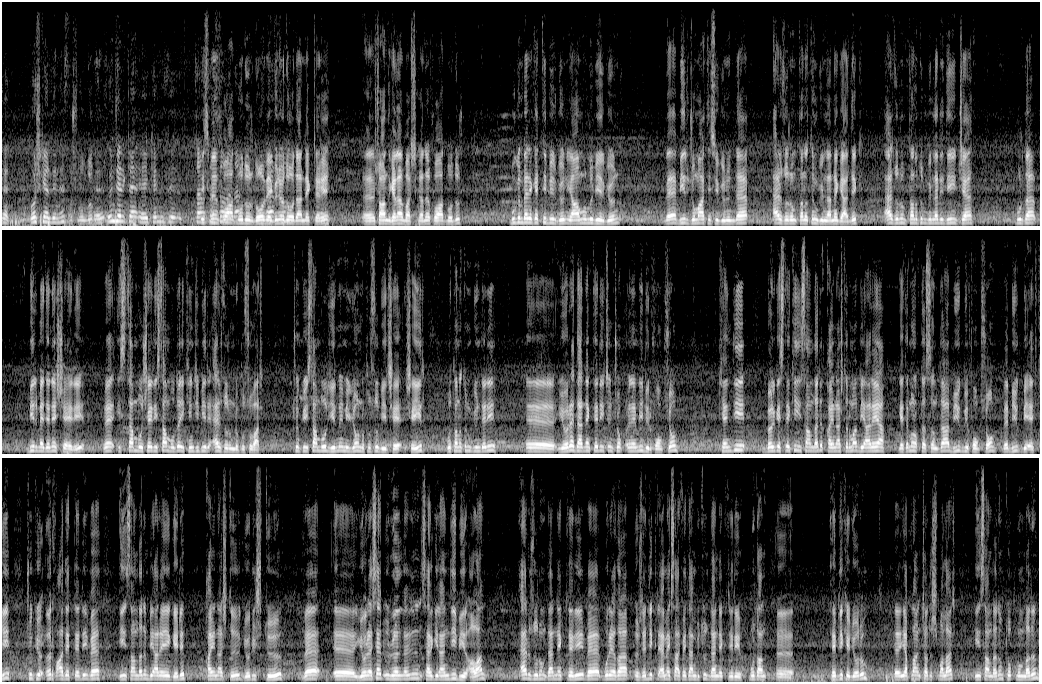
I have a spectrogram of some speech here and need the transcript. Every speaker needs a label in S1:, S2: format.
S1: Evet, hoş geldiniz.
S2: Hoş bulduk.
S1: Ee, öncelikle e, kendinizi tanıtın
S2: İsmim
S1: sonra
S2: Fuat
S1: da
S2: Bodur, Doğu ve Güneydoğu Dernekleri. Ee, şu anda Genel Başkanı Fuat Bodur. Bugün bereketli bir gün, yağmurlu bir gün ve bir cumartesi gününde Erzurum tanıtım günlerine geldik. Erzurum tanıtım günleri deyince burada bir medeniyet şehri ve İstanbul şehri İstanbul'da ikinci bir Erzurum nüfusu var. Çünkü İstanbul 20 milyon nüfusu bir şe- şehir. Bu tanıtım günleri e, yöre dernekleri için çok önemli bir fonksiyon. Kendi bölgesindeki insanları kaynaştırma bir araya getirme noktasında büyük bir fonksiyon ve büyük bir etki. Çünkü örf adetleri ve insanların bir araya gelip kaynaştığı, görüştüğü ve e, yöresel ürünlerin sergilendiği bir alan. Erzurum dernekleri ve buraya da özellikle emek sarf eden bütün dernekleri buradan e, tebrik ediyorum. E, yapılan çalışmalar insanların, toplumların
